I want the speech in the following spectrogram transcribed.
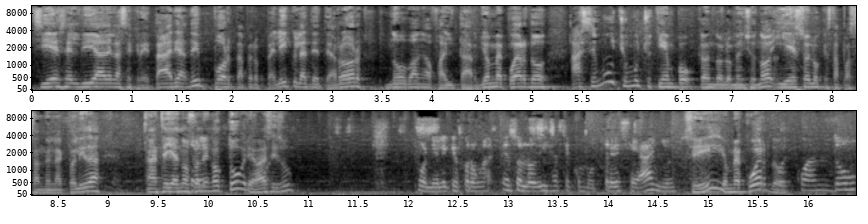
si es el día de la secretaria, no importa, pero películas de terror no van a faltar. Yo me acuerdo hace mucho, mucho tiempo cuando lo mencionó y eso es lo que está pasando en la actualidad. Antes ya no solo en octubre, ¿va, Sisu? Ponele que fueron, eso lo dije hace como 13 años. Sí, yo me acuerdo. Fue cuando,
